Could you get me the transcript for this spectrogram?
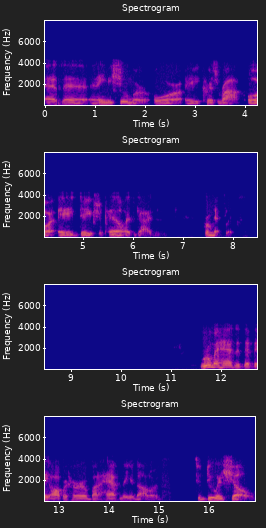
as a, an Amy Schumer or a Chris Rock or a Dave Chappelle has gotten from Netflix. Rumor has it that they offered her about a half million dollars to do a show,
